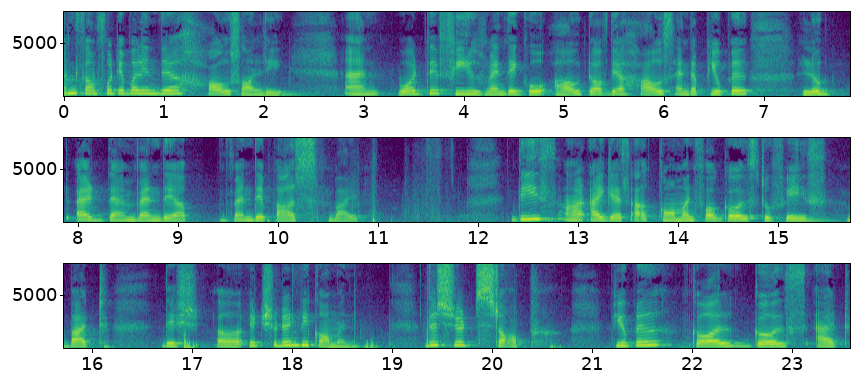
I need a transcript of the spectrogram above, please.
uncomfortable in their house only. And what they feel when they go out of their house and the people look at them when they are when they pass by. These are i guess are common for girls to face but this uh, it shouldn't be common. This should stop. People call girls at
